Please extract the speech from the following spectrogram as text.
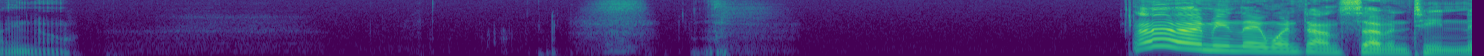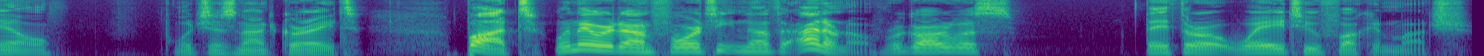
I know. I mean, they went down 17 0, which is not great. But when they were down 14 nothing, I don't know. Regardless, they throw it way too fucking much.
